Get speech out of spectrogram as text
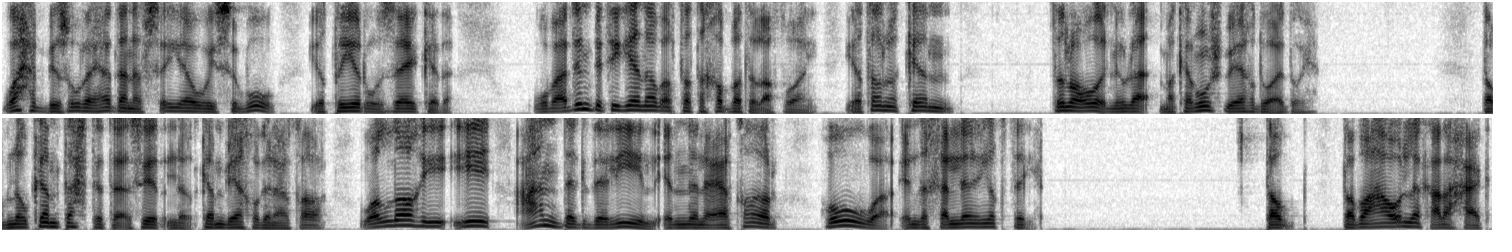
واحد بيزور عيادة نفسية ويسيبوه يطير وإزاي كده؟ وبعدين بتيجي هنا بقى بتتخبط الاقوال يا ترى كان طلعوا إنه لا ما كانوش بياخدوا أدوية. طب لو كان تحت تأثير كان بياخد العقار والله إيه عندك دليل إن العقار هو اللي خلاه يقتل. طب طب هقول لك على حاجة.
